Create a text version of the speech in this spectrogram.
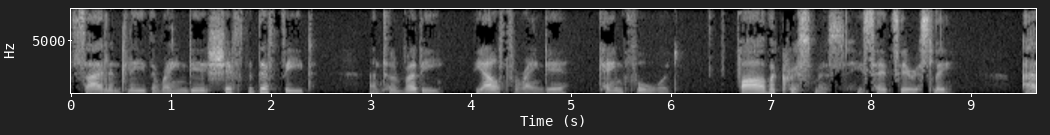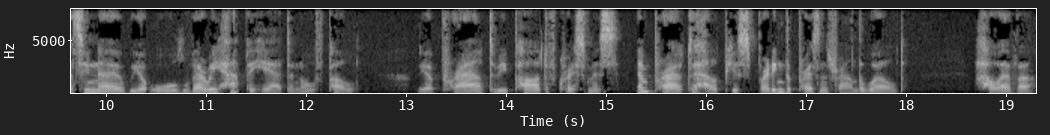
Silently, the reindeers shifted their feet until Ruddy, the alpha reindeer, came forward. Father Christmas, he said seriously, as you know, we are all very happy here at the North Pole. We are proud to be part of Christmas and proud to help you spreading the presents round the world. However,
